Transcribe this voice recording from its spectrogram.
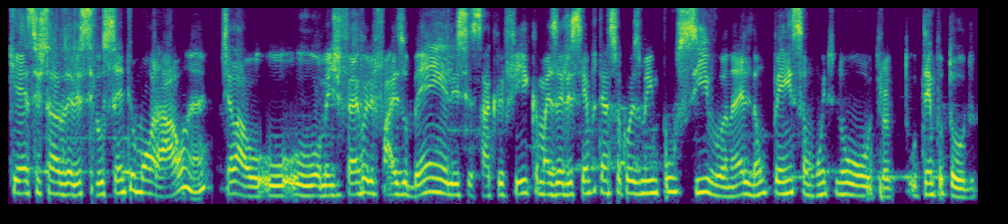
que é essa história dele ser o centro moral, né? Sei lá, o, o Homem de Ferro ele faz o bem, ele se sacrifica, mas ele sempre tem essa coisa meio impulsiva, né? Ele não pensa muito no outro o tempo todo.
